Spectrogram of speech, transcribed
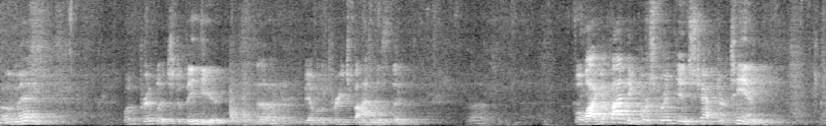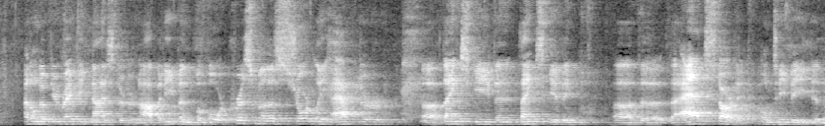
oh, man. What a privilege to be here, uh, be able to preach behind this thing. Uh, well, while you're finding 1 Corinthians chapter 10, I don't know if you recognized it or not, but even before Christmas, shortly after uh, Thanksgiving, Thanksgiving, uh, the, the ads started on TV, didn't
